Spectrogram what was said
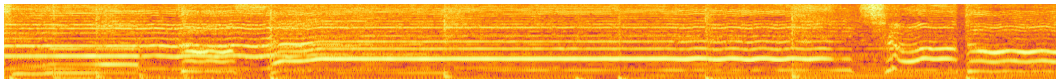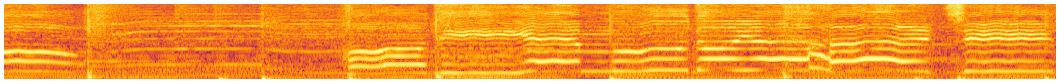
추억도 상처도 어디에 묻어야 할지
